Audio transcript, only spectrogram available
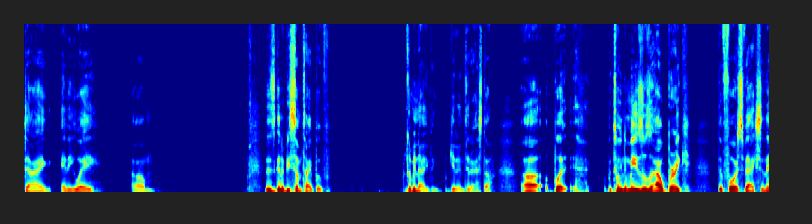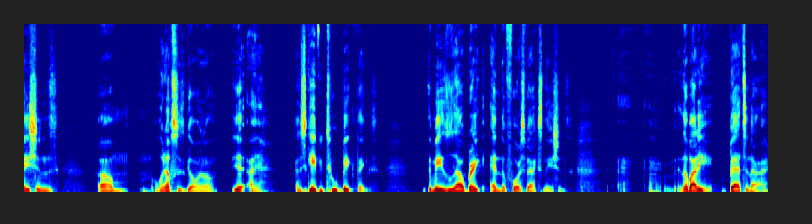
dying anyway. Um, there's going to be some type of. Let me not even get into that stuff. Uh, but between the measles outbreak, the forced vaccinations, um, what else is going on? Yeah, I, I just gave you two big things the measles outbreak and the forced vaccinations. Nobody bats an eye.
